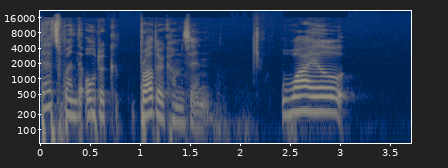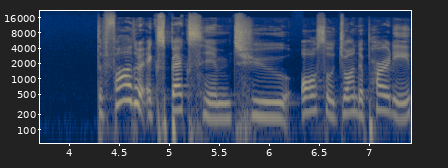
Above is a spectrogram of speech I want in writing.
That's when the older brother comes in. While the father expects him to also join the party,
